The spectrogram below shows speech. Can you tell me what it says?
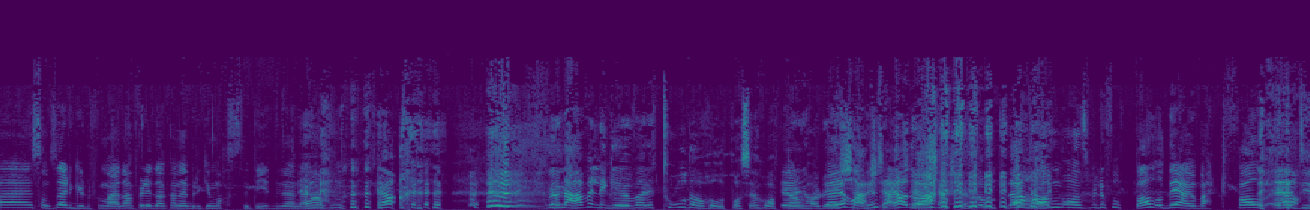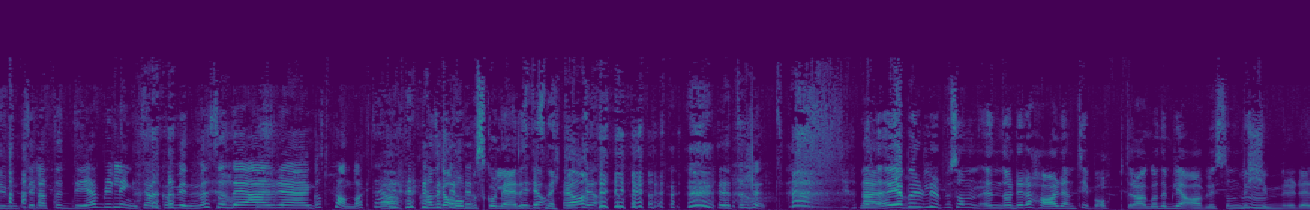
eh, sånn sett er det gull for meg, da. Fordi da kan jeg bruke masse tid i den Ja. leiligheten. Ja. Men det er veldig gøy å være to da og holde på, så jeg håper Ja. Har du Ja, jeg har en kjæreste? Ja, du kjæreste. har kjæreste som, Og han, og han spiller fotball, og det er jo i hvert fall eh, dumt til at det blir lenge til han kan begynne med. Så det er eh, godt planlagt her, Han skal omskolere til snekker. Ja. rett og slett. Men jeg bare lurer på sånn, Når dere har den type oppdrag og det blir avlyst, sånn, bekymrer det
